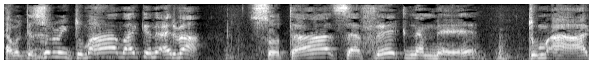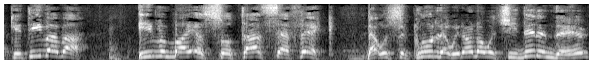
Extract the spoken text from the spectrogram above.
And we're considering טומאה like an ערווה. סוטה ספק נמה, טומאה כתיבה בה. Even by a sota safek that was secluded, that we don't know what she did in there,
